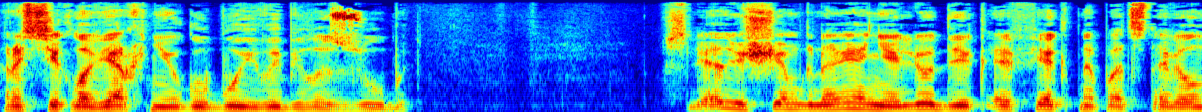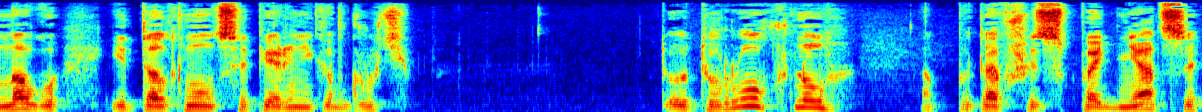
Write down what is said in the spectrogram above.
рассекло верхнюю губу и выбило зубы. В следующее мгновение Людвиг эффектно подставил ногу и толкнул соперника в грудь. Тот рухнул, а, пытавшись подняться,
